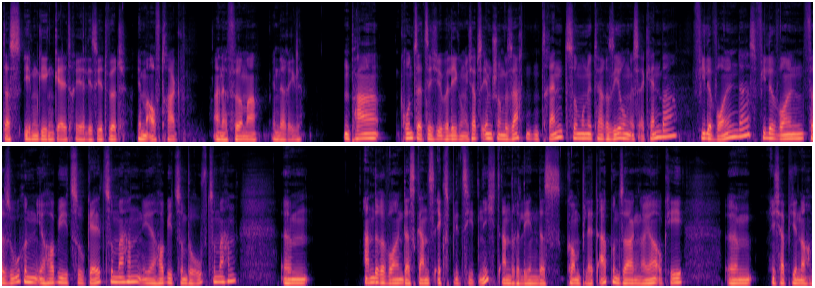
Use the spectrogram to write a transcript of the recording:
das eben gegen Geld realisiert wird im Auftrag einer Firma in der Regel. Ein paar grundsätzliche Überlegungen. Ich habe es eben schon gesagt, ein Trend zur Monetarisierung ist erkennbar. Viele wollen das, viele wollen versuchen, ihr Hobby zu Geld zu machen, ihr Hobby zum Beruf zu machen. Ähm, andere wollen das ganz explizit nicht, andere lehnen das komplett ab und sagen, naja, okay, ähm, ich habe hier noch,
